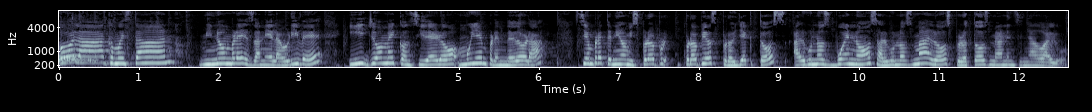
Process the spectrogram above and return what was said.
Hola, ¿cómo están? Mi nombre es Daniela Uribe y yo me considero muy emprendedora. Siempre he tenido mis propios proyectos, algunos buenos, algunos malos, pero todos me han enseñado algo.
